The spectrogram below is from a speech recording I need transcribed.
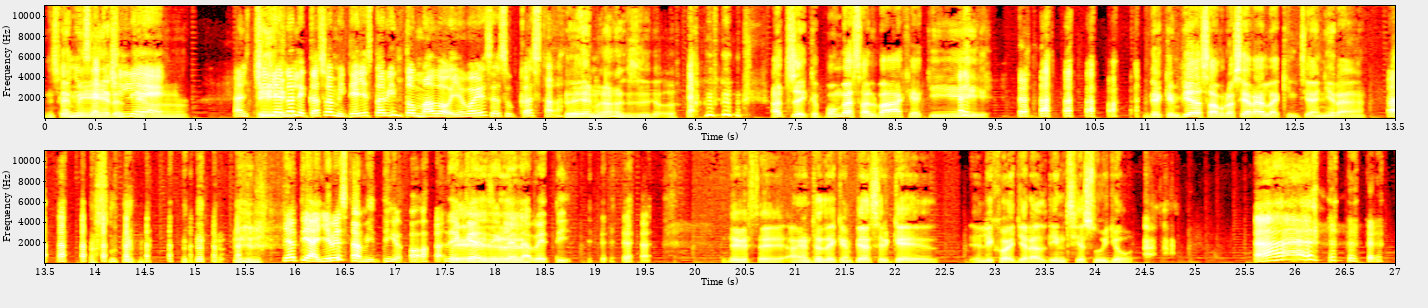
no se Cállese al meta, chile. tío. Al chile, Y- hágale caso a mi tía, ya está bien tomado. Ya váyase a su casa. Sí, ¿no? Sí. Antes de que ponga salvaje aquí. De que empiezas a brocear a la quinceañera. Ya, tía, llévese a mi tío. De que decirle a la. Betty. Sé, antes de que empiece a decir que el hijo de Geraldine sí es suyo. Ah.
